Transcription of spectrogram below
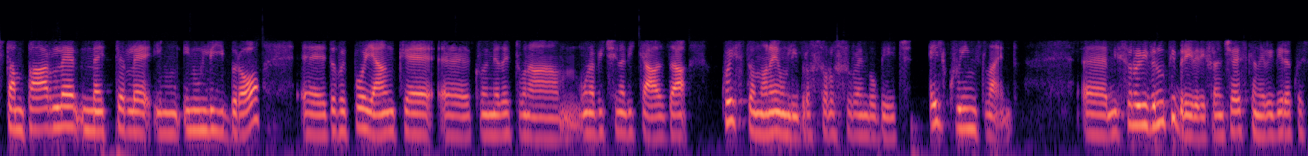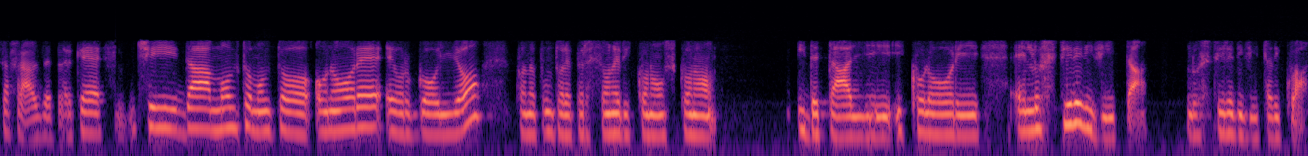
stamparle, metterle in, in un libro eh, dove poi anche, eh, come mi ha detto una, una, vicina di casa, questo non è un libro solo su Rainbow Beach, è il Queensland. Eh, mi sono rivenuti i brividi, Francesca, nel ridire questa frase, perché ci dà molto, molto onore e orgoglio quando appunto le persone riconoscono i dettagli, i colori e lo stile di vita lo stile di vita di qua.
